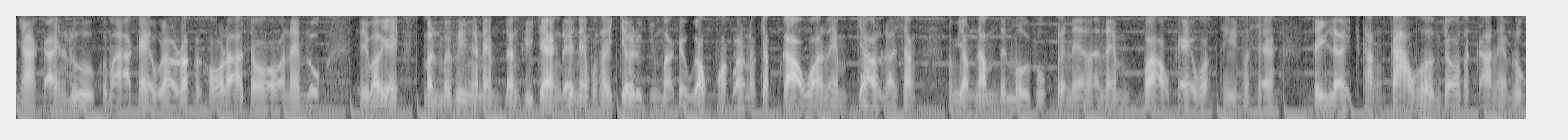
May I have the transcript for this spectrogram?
nhà cái nó đưa cái mã kèo ra rất là khó đá cho anh em luôn. Thì bởi vậy mình mới khuyên anh em đăng ký trang để anh em có thể chơi được những mã kèo gốc hoặc là nó chấp cao quá anh em chờ ra sân. Trong vòng 5 đến 10 phút này anh em vào kèo thì nó sẽ tỷ lệ thắng cao hơn cho tất cả anh em luôn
